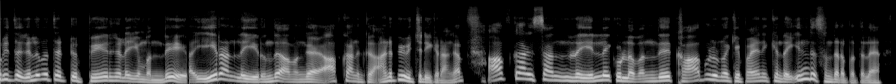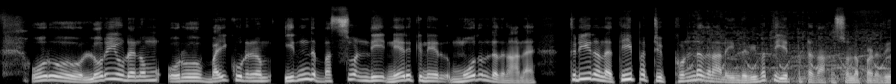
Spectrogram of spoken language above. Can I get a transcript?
குறித்த எழுபத்தெட்டு பேர்களையும் வந்து ஈரான்ல இருந்து அவங்க ஆப்கானுக்கு அனுப்பி வச்சிருக்கிறாங்க. ஆப்கானிஸ்தானுடைய எல்லைக்குள்ள வந்து காபூல் நோக்கி பயணிக்கின்ற இந்த சந்தர்ப்பத்தில் ஒரு லொரியுடனும் ஒரு பைக்குடனும் இந்த பஸ் வண்டி நேருக்கு நேர் மோதுண்டதுனால திடீரென தீப்பற்றி கொண்டதனால இந்த விபத்து ஏற்பட்டதாக சொல்லப்படுது.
